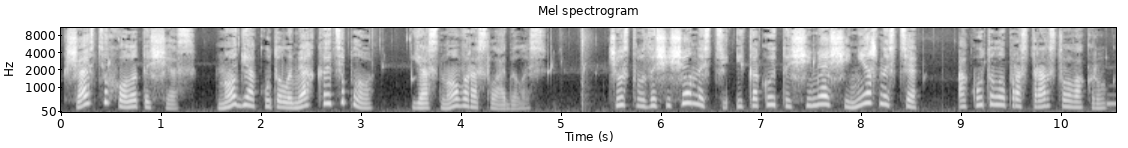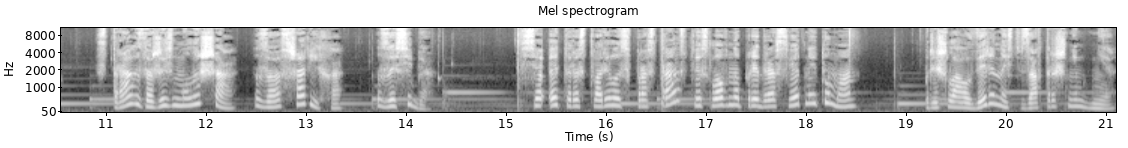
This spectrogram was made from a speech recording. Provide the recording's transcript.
К счастью, холод исчез. Ноги окутало мягкое тепло. Я снова расслабилась. Чувство защищенности и какой-то щемящей нежности окутало пространство вокруг. Страх за жизнь малыша, за Шариха, за себя. Все это растворилось в пространстве, словно предрассветный туман. Пришла уверенность в завтрашнем дне,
